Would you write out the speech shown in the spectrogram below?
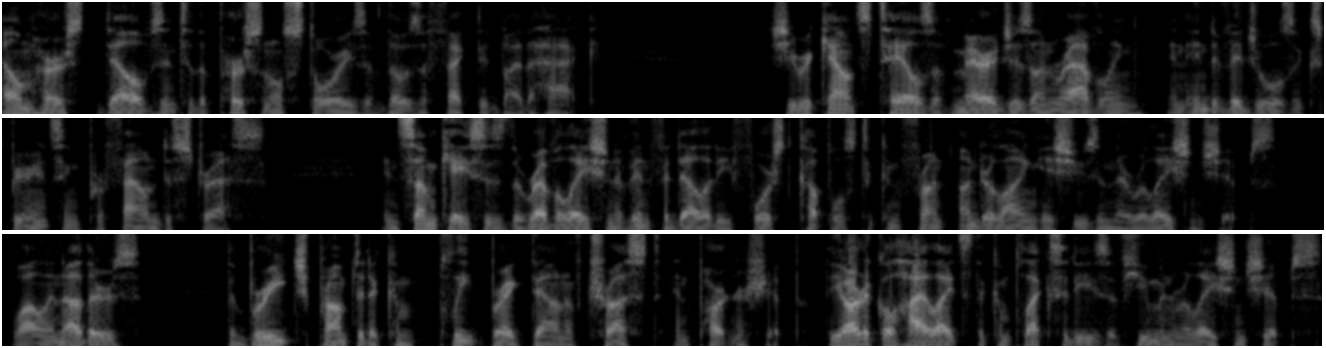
Elmhirst delves into the personal stories of those affected by the hack. She recounts tales of marriages unraveling and individuals experiencing profound distress. In some cases, the revelation of infidelity forced couples to confront underlying issues in their relationships, while in others, the breach prompted a complete breakdown of trust and partnership. The article highlights the complexities of human relationships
